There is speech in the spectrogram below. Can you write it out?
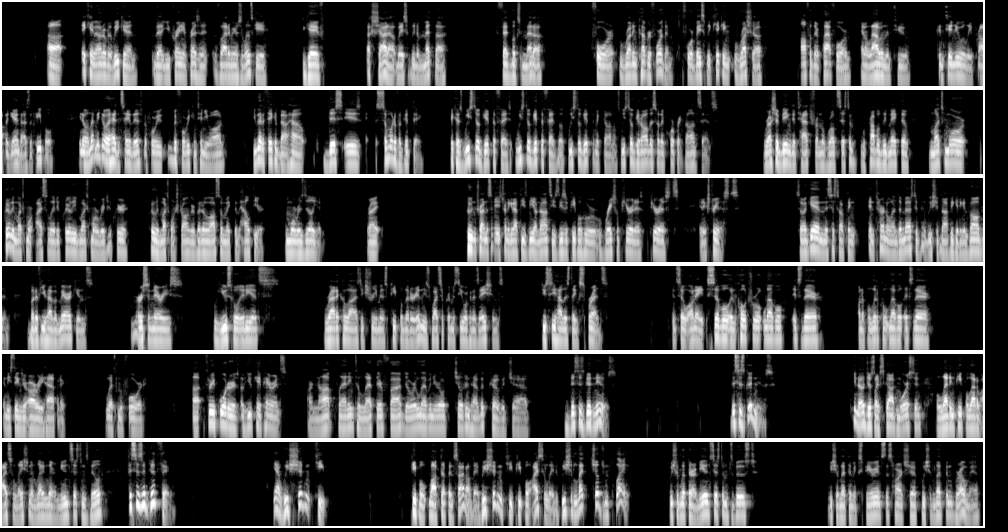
Uh, it came out over the weekend that Ukrainian President Vladimir Zelensky gave a shout out basically to Meta, Fedbook's Meta, for running cover for them, for basically kicking Russia off of their platform and allowing them to continually propagandize the people. You know, let me go ahead and say this before we before we continue on. You've got to think about how this is somewhat of a good thing because we still get the Fed, we still get the Fed book, we still get the McDonald's, we still get all this other corporate nonsense. Russia being detached from the world system will probably make them much more clearly much more isolated, clearly much more rigid, clear, clearly much more stronger, but it'll also make them healthier and more resilient, right? Putin trying to say he's trying to get out these neo Nazis. These are people who are racial purists, purists and extremists. So again, this is something internal and domestic that we should not be getting involved in. But if you have Americans, mercenaries, useful idiots, radicalized extremists, people that are in these white supremacy organizations do you see how this thing spreads? And so, on a civil and cultural level, it's there. On a political level, it's there. And these things are already happening. Let's move forward. Uh, three quarters of UK parents are not planning to let their five to 11 year old children have the COVID jab. This is good news. This is good news you know, just like Scott Morrison, letting people out of isolation and letting their immune systems build, this is a good thing. Yeah, we shouldn't keep people locked up inside all day. We shouldn't keep people isolated. We should let children play. We should let their immune systems boost. We should let them experience this hardship. We should let them grow, man.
